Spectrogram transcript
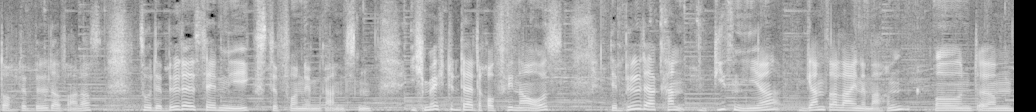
Doch, der Bilder war das. So, der Bilder ist der nächste von dem Ganzen. Ich möchte darauf hinaus, der Bilder kann diesen hier ganz alleine machen. Und ähm,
